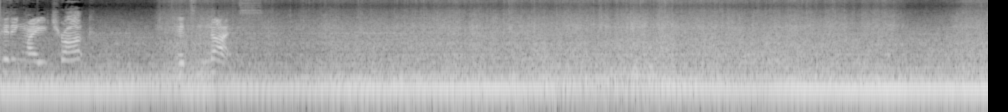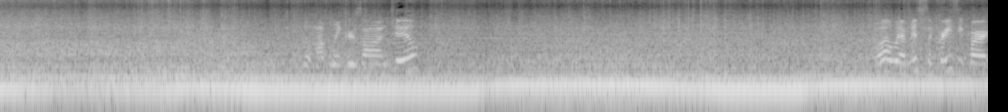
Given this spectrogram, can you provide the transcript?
hitting my truck. It's nuts. Put my blinkers on too. Well, I missed the crazy part,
